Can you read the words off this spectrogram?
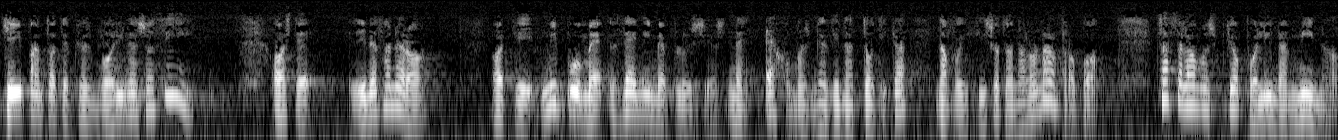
Και είπαν τότε ποιος μπορεί να σωθεί. Ώστε είναι φανερό ότι μη πούμε δεν είμαι πλούσιος ναι έχω όμως μια δυνατότητα να βοηθήσω τον άλλον άνθρωπο. Θα ήθελα όμως πιο πολύ να μείνω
